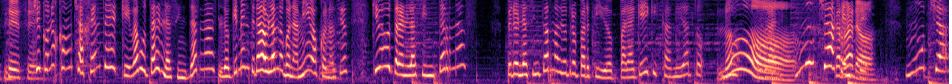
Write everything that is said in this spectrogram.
sí, sí. sí. Yo conozco mucha gente que va a votar en las internas. Lo que me he enterado hablando con amigos, conocidos, que va a votar en las internas, pero en las internas de otro partido, para que X candidato No. gane. Mucha Qué gente. raro. Mucha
